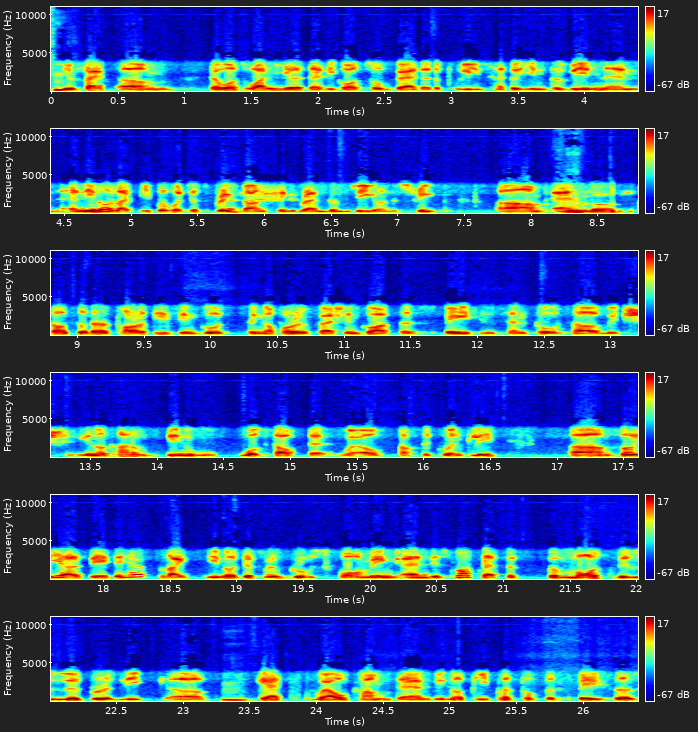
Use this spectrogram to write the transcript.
Hmm. In fact, um, there was one year that it got so bad that the police had to intervene, and, and you know, like people were just breakdancing randomly on the street. Um, and you know, so the authorities in good Singaporean fashion got the space in Sentosa, which you know kind of didn't work out that well subsequently. Um, so yeah, they, they have like you know different groups forming, and it's not that the, the malls deliberately uh, mm. get welcomed them. You know, people took the spaces.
